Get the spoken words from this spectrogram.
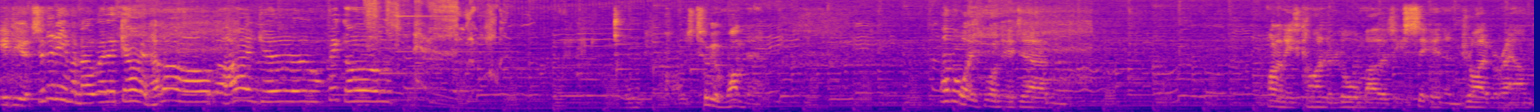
idiots. They don't even know where they're going. Hello, behind you. Pickles. Oh, I was two in one there. I've always wanted um, one of these kind of lawnmowers you sit in and drive around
